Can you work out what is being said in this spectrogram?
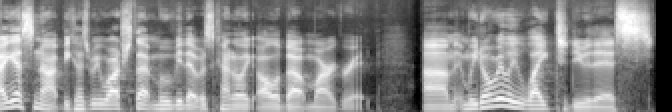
I guess not because we watched that movie that was kind of like all about Margaret, um, and we don't really like to do this.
